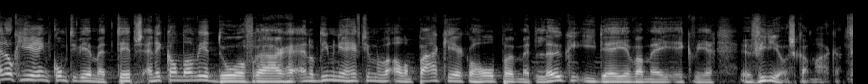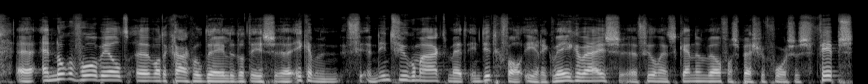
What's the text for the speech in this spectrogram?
En ook hierin komt hij weer met tips en ik kan dan weer doorvragen. En op die manier heeft hij me al een paar keer geholpen met leuke ideeën waarmee ik weer uh, video's kan maken. Uh, en nog een voorbeeld uh, wat ik graag wil delen, dat is, ik heb een, een, interview gemaakt met in dit geval Erik Wegenwijs. veel mensen kennen hem wel van Special Forces VIPS.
